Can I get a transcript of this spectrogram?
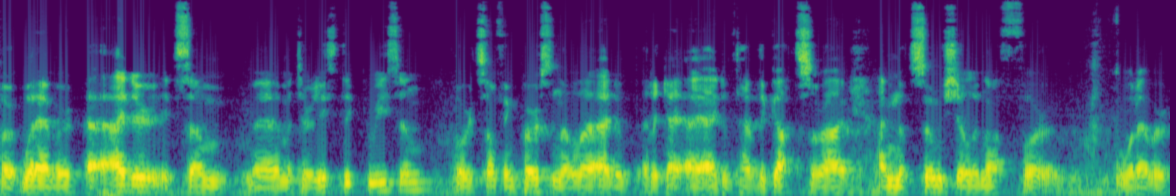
or whatever. Uh, either it's some uh, materialistic reason or it's something personal. Uh, I don't like I, I, don't have the guts or I I'm not social enough or whatever.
